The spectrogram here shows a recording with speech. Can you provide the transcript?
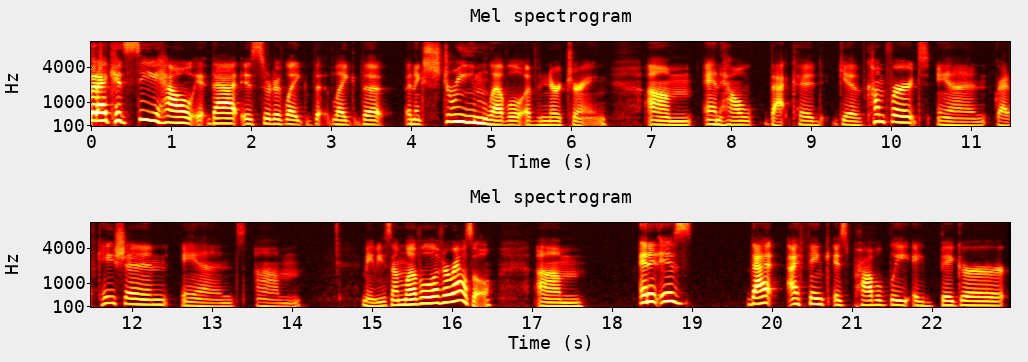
but I could see how it, that is sort of like the like the an extreme level of nurturing um, and how that could give comfort and gratification and um, maybe some level of arousal. Um, and it is that I think is probably a bigger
